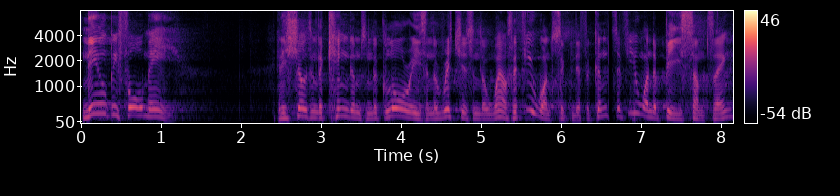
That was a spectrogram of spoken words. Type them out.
kneel before me. And he showed them the kingdoms and the glories and the riches and the wealth. If you want significance, if you want to be something,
